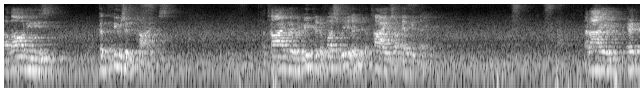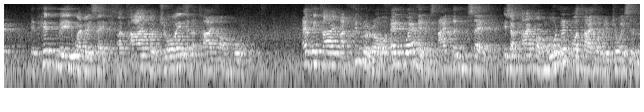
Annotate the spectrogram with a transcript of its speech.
Of all these confusion times, a time when we read in the first reading, the times of everything. And I, it, it hit me when they say a time for joy and a time for mourning. Every time at funeral and weddings, I think say, is a time for mourning or time for rejoicing?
